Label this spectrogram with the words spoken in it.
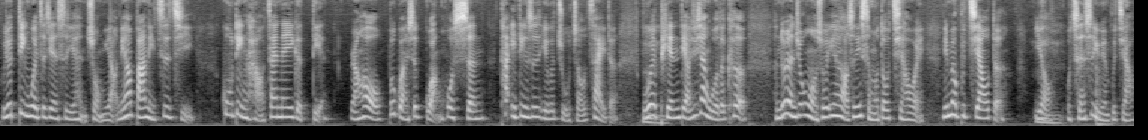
我觉得定位这件事也很重要。你要把你自己固定好在那一个点，然后不管是广或深，它一定是有个主轴在的，不会偏掉。就像我的课，很多人就问我说：“叶老师，你什么都教诶、欸，你有没有不教的？”有，我城市语言不教。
